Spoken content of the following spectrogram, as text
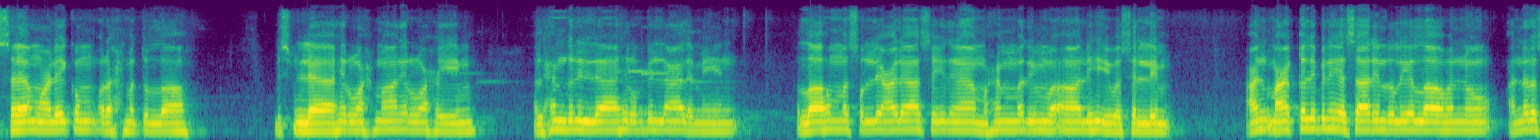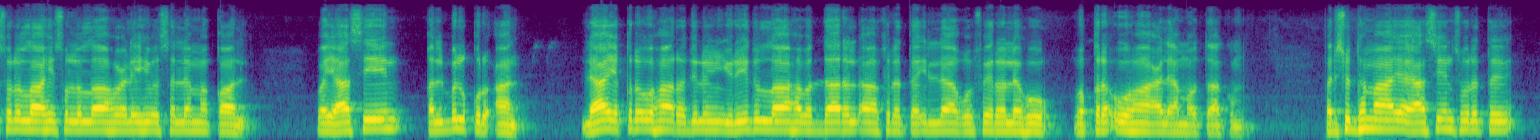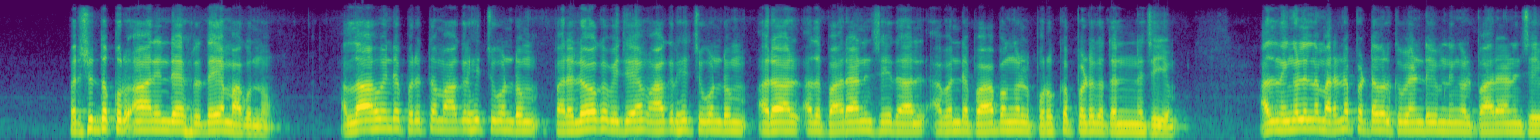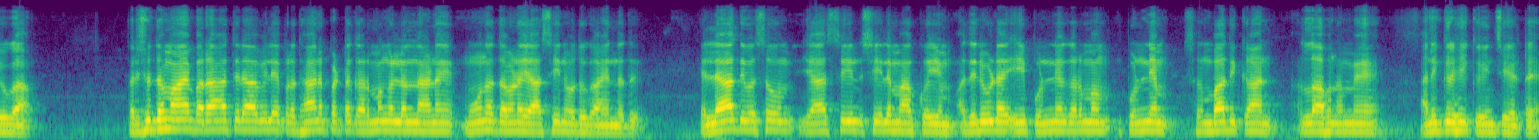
السلام عليكم ورحمة الله بسم الله الرحمن الرحيم الحمد لله رب العالمين اللهم صل على سيدنا محمد وآله وسلم عن معقل بن يسار رضي الله عنه أن رسول الله صلى الله عليه وسلم قال وياسين قلب القرآن لا يقرأها رجل يريد الله والدار الآخرة إلا غفر له وقرأوها على موتاكم പരിശുദ്ധമായ യാസീൻ സൂറത്ത് പരിശുദ്ധ ഖുർആാനിന്റെ ഹൃദയമാകുന്നു. അള്ളാഹുവിന്റെ പൊരുത്തം ആഗ്രഹിച്ചുകൊണ്ടും പരലോക വിജയം ആഗ്രഹിച്ചുകൊണ്ടും ഒരാൾ അത് പാരായണം ചെയ്താൽ അവന്റെ പാപങ്ങൾ പൊറുക്കപ്പെടുക തന്നെ ചെയ്യും. അത് നിങ്ങളിൽ നിന്ന് മരണപ്പെട്ടവർക്ക് വേണ്ടിയും നിങ്ങൾ പാരായണം ചെയ്യുക. പരിശുദ്ധമായ ബറാഹത്തിലാവിലെ പ്രധാനപ്പെട്ട കർമ്മങ്ങളിലൊന്നാണ് മൂന്ന് തവണ യാസീൻ ഒതുക എന്നത്. എല്ലാ ദിവസവും യാസീൻ ശീലമാക്കുകയും അതിലൂടെ ഈ പുണ്യകർമ്മം പുണ്യം സമ്പാദിക്കാൻ അള്ളാഹു നമ്മെ അനുഗ്രഹിക്കുകയും ചെയ്യട്ടെ.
